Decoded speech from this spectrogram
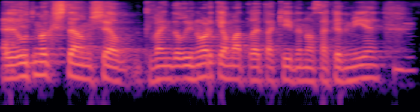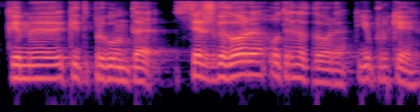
Uh, última questão, Michel, que vem da Leonor, que é uma atleta aqui da nossa academia, uhum. que, me, que te pergunta ser jogadora ou treinadora e o porquê?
